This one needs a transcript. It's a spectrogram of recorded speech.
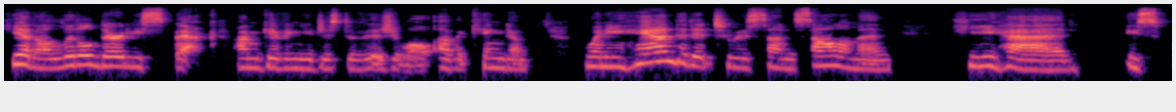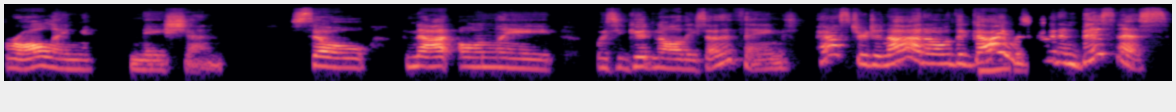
he had a little dirty speck. I'm giving you just a visual of a kingdom. When he handed it to his son Solomon, he had a sprawling nation so not only was he good in all these other things, Pastor Donato, the guy mm-hmm. was good in business.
